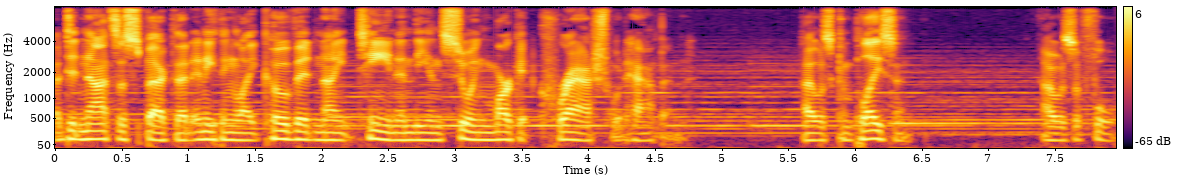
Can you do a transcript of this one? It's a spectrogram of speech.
I did not suspect that anything like COVID 19 and the ensuing market crash would happen. I was complacent. I was a fool.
